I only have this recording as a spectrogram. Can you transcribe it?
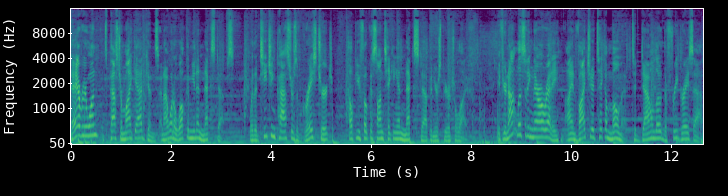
Hey everyone, it's Pastor Mike Adkins, and I want to welcome you to Next Steps, where the teaching pastors of Grace Church help you focus on taking a next step in your spiritual life. If you're not listening there already, I invite you to take a moment to download the free Grace app.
